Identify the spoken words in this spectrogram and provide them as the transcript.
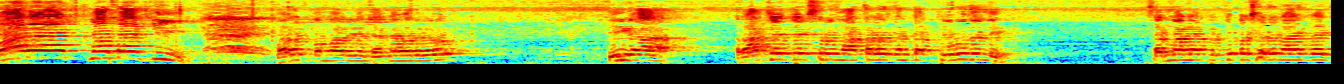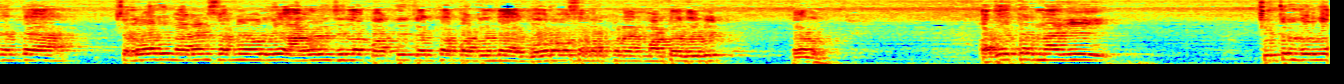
ಭಾರತ್ ಮಾತಾಕಿ ಭರತ್ ಬೊಮ್ಮಾರಿಗೆ ಧನ್ಯವಾದಗಳು. ಈಗ ರಾಜ್ಯಾಧ್ಯಕ್ಷರು ಮಾತಾಡೋಕ್ಕಂತ ಪೂರ್ವದಲ್ಲಿ ಸನ್ಮಾನ್ಯ ಪ್ರತಿಪಕ್ಷದ ನಾಯಕರಾದಂತ ಚಲವಾದಿ ನಾರಾಯಣ ಸ್ವಾಮಿ ಅವರಿಗೆ ಹಾವೇರಿ ಜಿಲ್ಲಾ ಭಾರತೀಯ ಜನತಾ ಪಾರ್ಟಿಯಿಂದ ಗೌರವ ಸಮರ್ಪಣೆ ಮಾಡ್ತಾ ಇದ್ದೀವಿ. ಅದೇ ತರನಾಗಿ ಚಿತ್ರದುರ್ಗ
